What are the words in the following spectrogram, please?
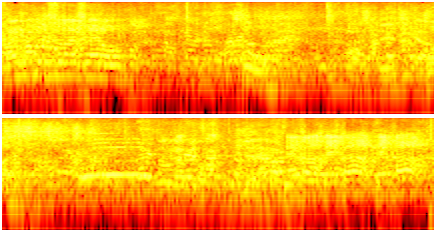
I remember this last battle. Oh, what? Yeah. Step up, step up, step up.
